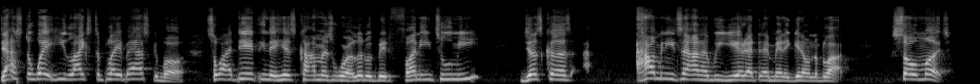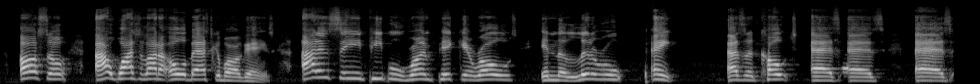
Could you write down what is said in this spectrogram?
That's the way he likes to play basketball. So I did think that his comments were a little bit funny to me, just because How many times have we yelled at that man to get on the block? So much. Also, I watch a lot of old basketball games. I didn't see people run pick and rolls in the literal paint. As a coach, as as as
